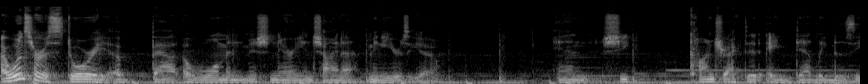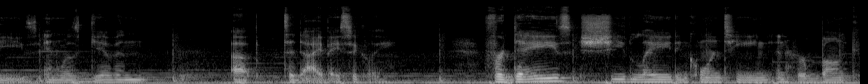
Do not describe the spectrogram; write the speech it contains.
I once heard a story about a woman missionary in China many years ago, and she contracted a deadly disease and was given up to die basically. For days, she laid in quarantine in her bunk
